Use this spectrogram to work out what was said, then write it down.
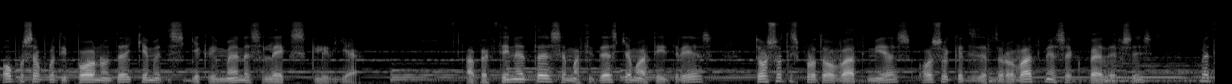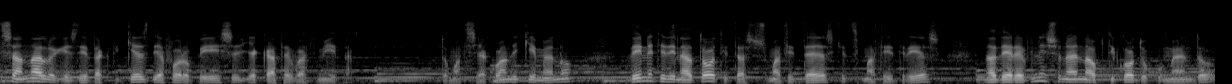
όπως αποτυπώνονται και με τις συγκεκριμένες λέξεις κλειδιά. Απευθύνεται σε μαθητές και μαθήτριες τόσο της πρωτοβάθμιας όσο και της δευτεροβάθμιας εκπαίδευσης με τις ανάλογες διδακτικές διαφοροποιήσεις για κάθε βαθμίδα. Το μαθησιακό αντικείμενο δίνει τη δυνατότητα στους μαθητές και τις μαθήτριες να διερευνήσουν ένα οπτικό ντοκουμέντο,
